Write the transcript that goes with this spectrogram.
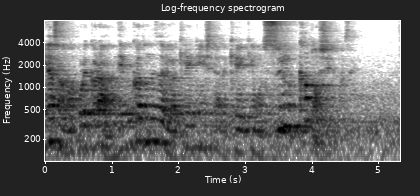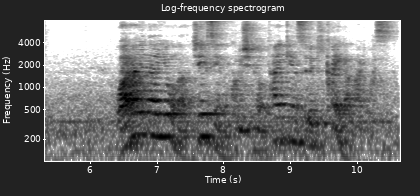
皆さんはこれからネブカドネザルが経験したような経験をするかもしれません。笑えないような人生の苦しみを体験する機会があります。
